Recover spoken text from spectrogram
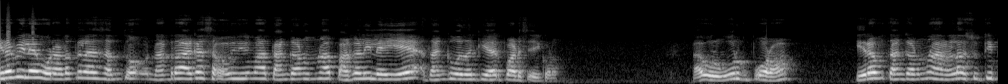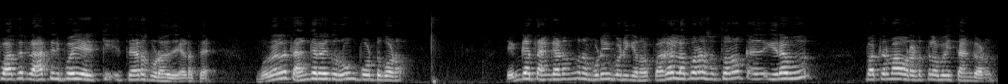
இரவில் ஒரு இடத்துல சந்தோ நன்றாக சௌகரியமாக தங்கணும்னா பகலிலேயே தங்குவதற்கு ஏற்பாடு செய்யணும். அது ஒரு ஊருக்கு போகிறோம் இரவு தங்கணும்னா நல்லா சுற்றி பார்த்துட்டு ராத்திரி போய் தேடக்கூடாது இடத்த. முதல்ல தங்குறதுக்கு ரூம் போட்டுக்கணும். எங்கே தங்கணும்னு முடிவு பண்ணிக்கணும். பகலில் பூரா சுற்றணும் இரவு பத்திரமா ஒரு இடத்துல போய் தங்கணும்.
